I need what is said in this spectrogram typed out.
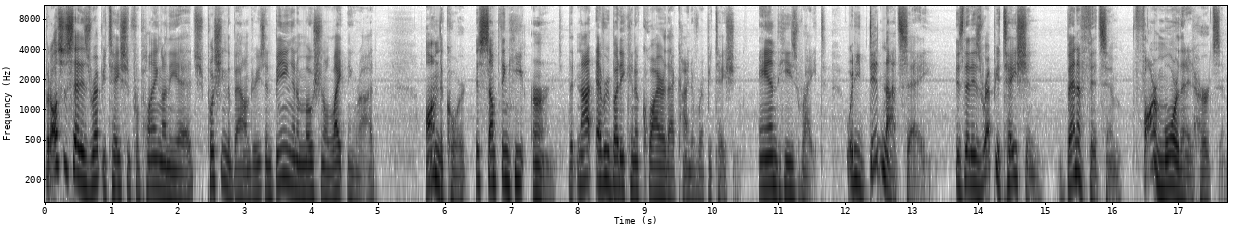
but also said his reputation for playing on the edge, pushing the boundaries, and being an emotional lightning rod on the court is something he earned, that not everybody can acquire that kind of reputation. And he's right. What he did not say is that his reputation benefits him far more than it hurts him.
